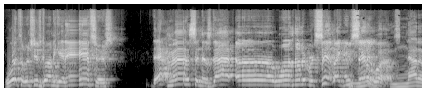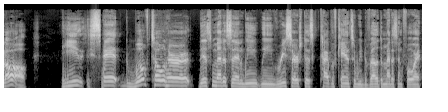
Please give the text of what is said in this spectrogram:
What when she's going to get answers, that medicine is not uh 100% like you said no, it was. Not at all. He said Wilf told her this medicine we we researched this type of cancer we developed a medicine for it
